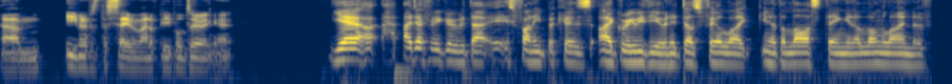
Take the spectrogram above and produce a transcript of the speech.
um, even if it's the same amount of people doing it. Yeah, I, I definitely agree with that. It's funny because I agree with you, and it does feel like you know the last thing in a long line of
